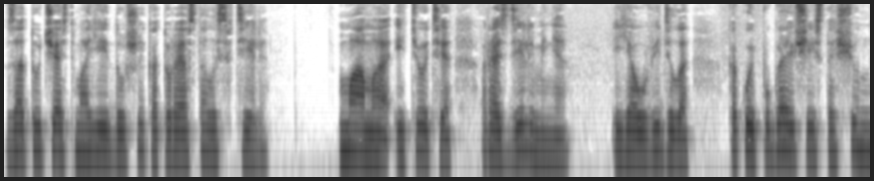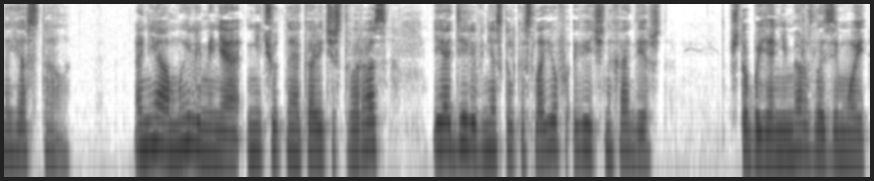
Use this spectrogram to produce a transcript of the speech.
за ту часть моей души, которая осталась в теле. Мама и тети раздели меня, и я увидела, какой пугающе истощенной я стала. Они омыли меня нечетное количество раз и одели в несколько слоев вечных одежд. Чтобы я не мерзла зимой,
